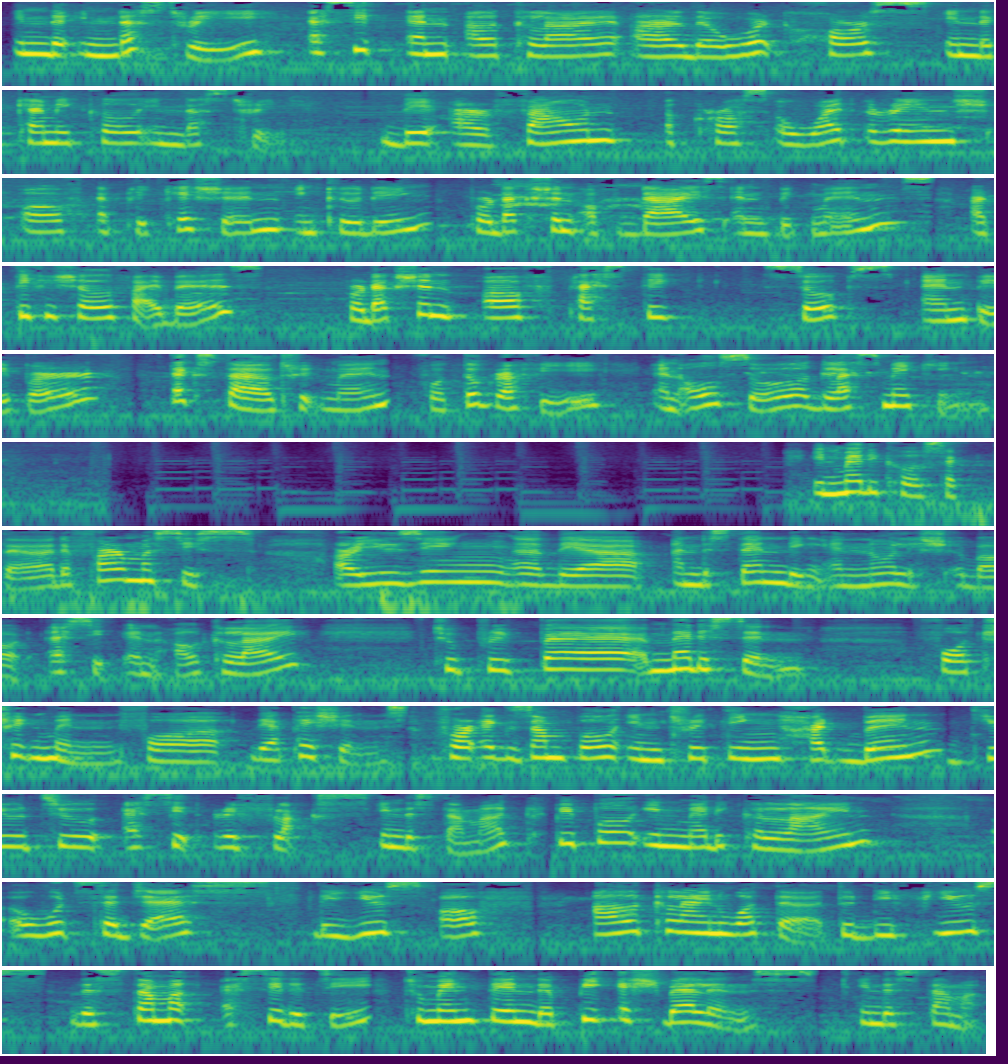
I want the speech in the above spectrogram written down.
In the industry, acid and alkali are the workhorse in the chemical industry. They are found across a wide range of application including production of dyes and pigments, artificial fibers, production of plastic, soaps and paper, textile treatment, photography, and also glass making. In medical sector, the pharmacists are using uh, their understanding and knowledge about acid and alkali to prepare medicine for treatment for their patients. For example, in treating heartburn due to acid reflux in the stomach, people in medical line uh, would suggest the use of alkaline water to diffuse the stomach acidity to maintain the pH balance in the stomach.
